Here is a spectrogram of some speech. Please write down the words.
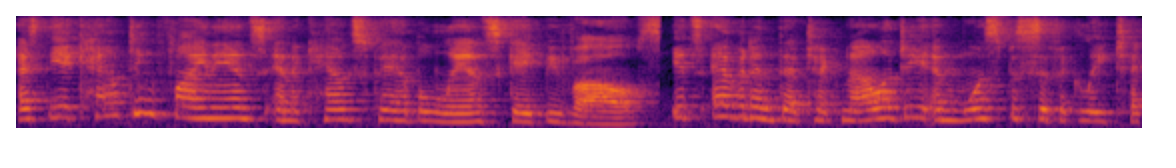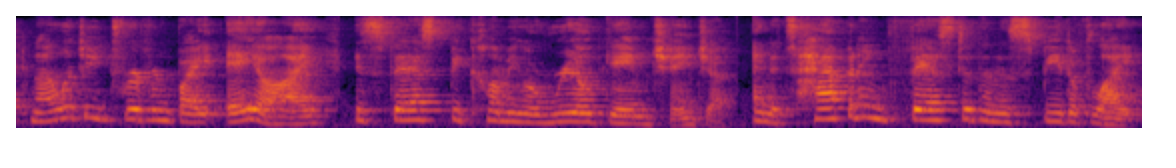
As the accounting, finance, and accounts payable landscape evolves, it's evident that technology, and more specifically, technology driven by AI, is fast becoming a real game changer. And it's happening faster than the speed of light.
